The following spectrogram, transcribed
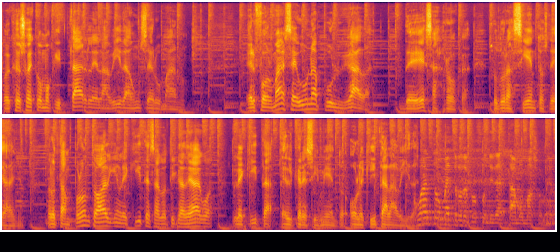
porque eso es como quitarle la vida a un ser humano. El formarse una pulgada de esas rocas, eso dura cientos de años. Pero tan pronto a alguien le quita esa gotica de agua, le quita el crecimiento o le quita la vida. ¿Cuántos metros de profundidad estamos más o menos?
